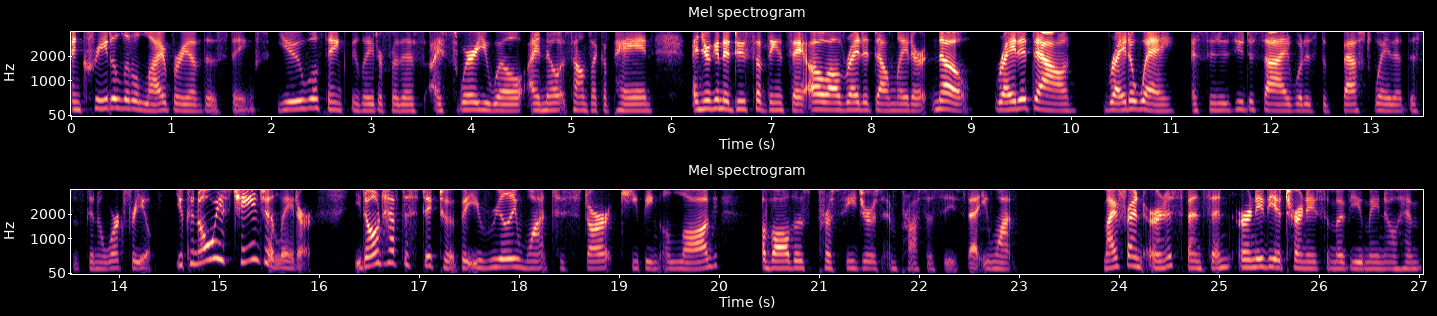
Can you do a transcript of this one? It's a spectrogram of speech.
and create a little library of those things. You will thank me later for this. I swear you will. I know it sounds like a pain. And you're going to do something and say, oh, I'll write it down later. No, write it down right away as soon as you decide what is the best way that this is going to work for you. You can always change it later. You don't have to stick to it, but you really want to start keeping a log of all those procedures and processes that you want. My friend Ernest Svenson, Ernie the attorney, some of you may know him,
